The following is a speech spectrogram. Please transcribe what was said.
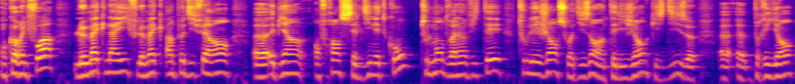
Encore une fois, le mec naïf, le mec un peu différent, euh, eh bien, en France, c'est le dîner de con. Tout le monde va l'inviter. Tous les gens, soi-disant intelligents, qui se disent euh, euh, brillants,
